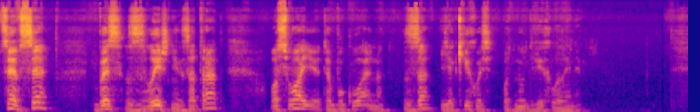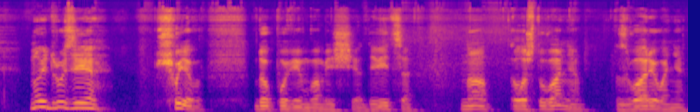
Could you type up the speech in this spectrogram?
це все без лишніх затрат осваюєте буквально за якихось 1-2 хвилини. Ну і друзі, що я доповім вам іще? Дивіться на налаштування зварювання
